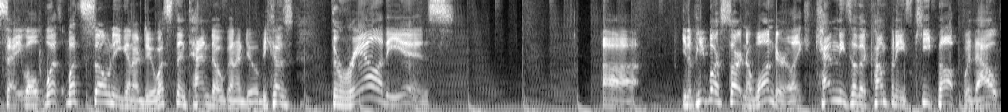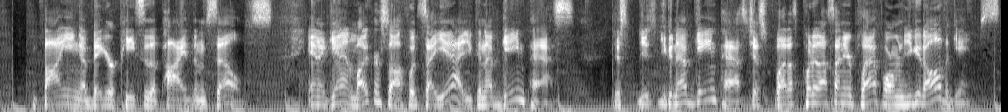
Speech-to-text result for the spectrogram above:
say, well, what, what's Sony gonna do? What's Nintendo gonna do? Because the reality is, uh, you know, people are starting to wonder, like, can these other companies keep up without buying a bigger piece of the pie themselves? And again, Microsoft would say, yeah, you can have Game Pass. Just, just you can have Game Pass. Just let us put it us on your platform and you get all the games.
